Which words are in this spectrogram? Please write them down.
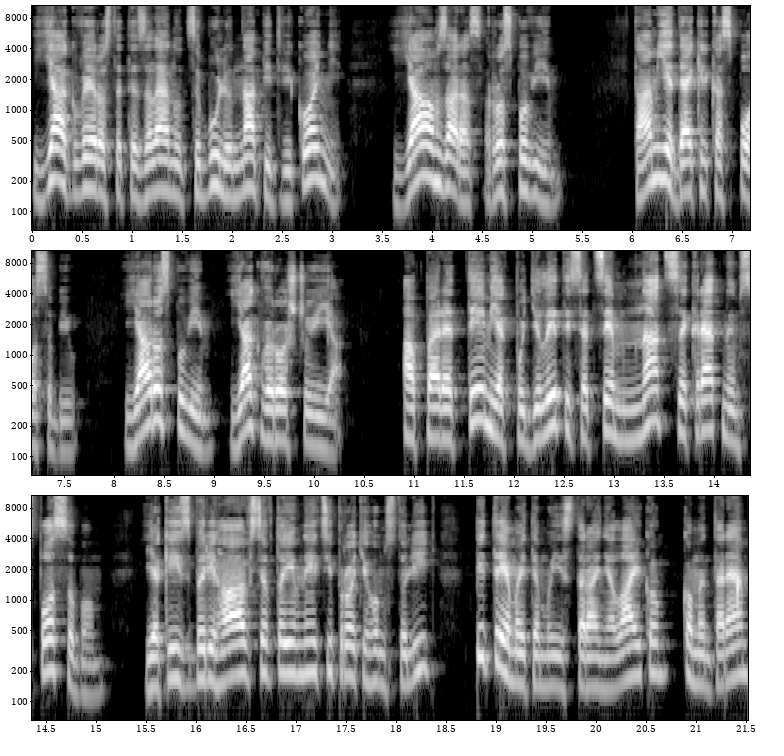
як виростити зелену цибулю на підвіконні, я вам зараз розповім. Там є декілька способів. Я розповім, як вирощую я. А перед тим, як поділитися цим надсекретним способом, який зберігався в таємниці протягом століть, підтримайте мої старання лайком, коментарем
